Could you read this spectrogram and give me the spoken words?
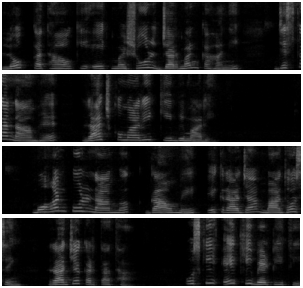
लोक कथाओं की एक मशहूर जर्मन कहानी, जिसका नाम है, राजकुमारी की बीमारी। मोहनपुर नामक गाँव में एक राजा माधो सिंह राज्य करता था। उसकी एक ही बेटी थी।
